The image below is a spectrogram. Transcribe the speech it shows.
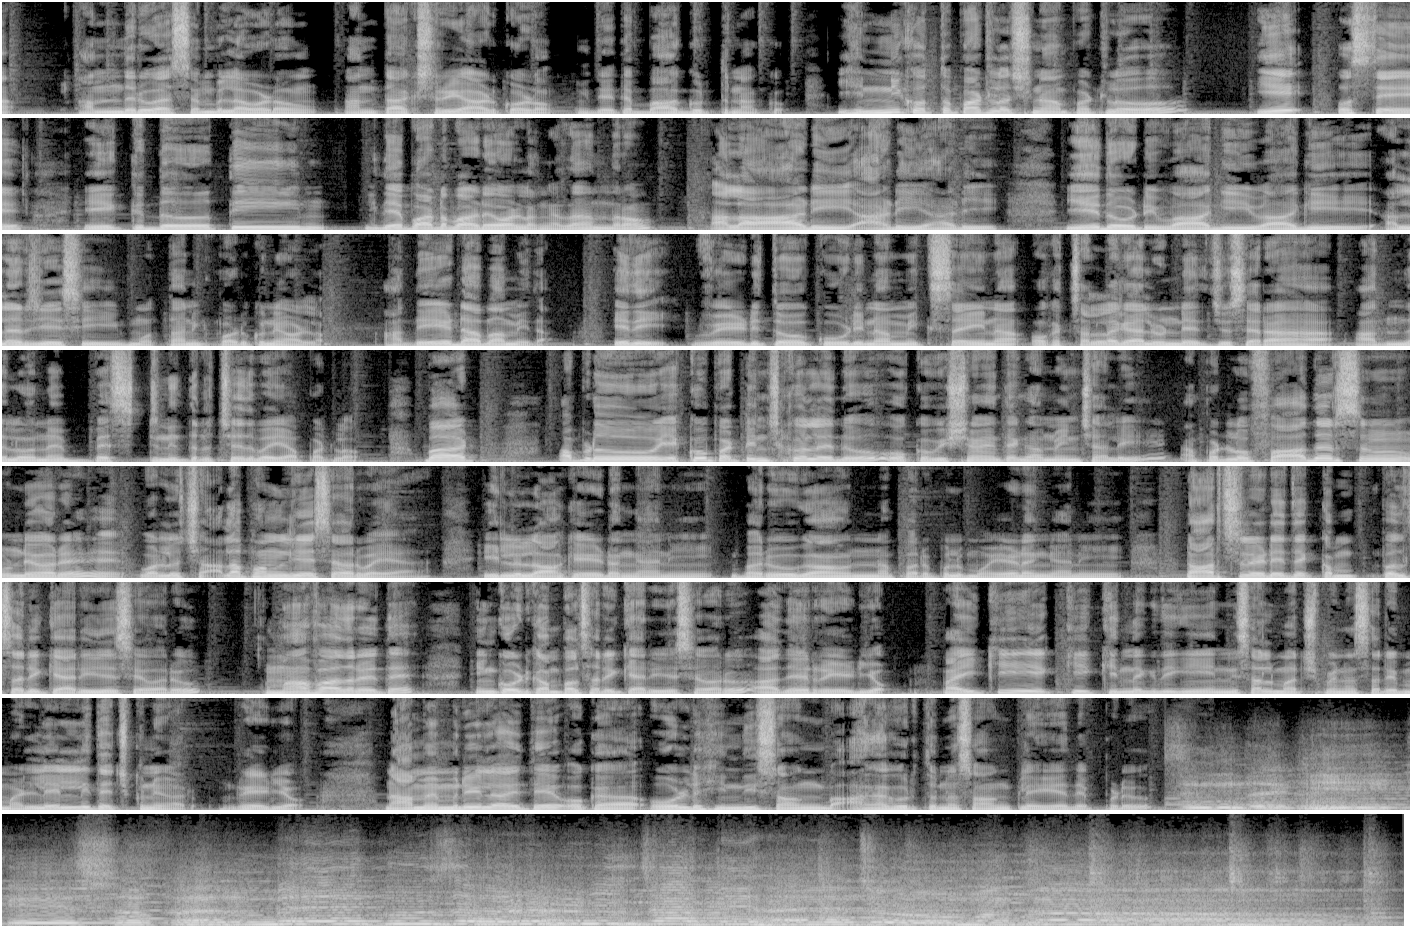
అందరూ అసెంబ్లీ అవ్వడం అంతాక్షరి ఆడుకోవడం ఇదైతే బాగా గుర్తు నాకు. ఎన్ని కొత్త పాటలు వచ్చినా అప్పట్లో ఏ వస్తే ఏక్ దో తీన్. ఇదే పాట పాడేవాళ్ళం కదా అందరం. అలా ఆడి ఆడి ఆడి ఏదోటి వాగి వాగి అల్లరి చేసి మొత్తానికి పడుకునేవాళ్ళం. అదే డాబా మీద. ఇది వేడితో కూడిన మిక్స్ అయిన ఒక చల్లగాలి ఉండేది చూసారా? అందులోనే బెస్ట్ నిద్ర వచ్చేది భయ్ అప్పట్లో. బట్ అప్పుడు ఎక్కువ పట్టించుకోలేదు. ఒక విషయం అయితే గమనించాలి. అప్పట్లో ఫాదర్స్ ఉండేవారే వాళ్ళు చాలా పనులు చేసేవారు భయ ఇల్లు లాక్ వేయడం కానీ బరువుగా ఉన్న పరుపులు మొయ్యడం కానీ టార్చ్ లైట్ అయితే కంపల్సరీ క్యారీ చేసేవారు. మా ఫాదర్ అయితే ఇంకోటి కంపల్సరీ క్యారీ చేసేవారు అదే రేడియో పైకి ఎక్కి కిందకి దిగి ఎన్నిసార్లు మర్చిపోయినా సరే మళ్ళీ వెళ్ళి తెచ్చుకునేవారు రేడియో నా మెమరీలో అయితే ఒక ఓల్డ్ హిందీ సాంగ్ బాగా గుర్తున్న సాంగ్ ప్లే అయ్యేది ఎప్పుడు. జాతే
